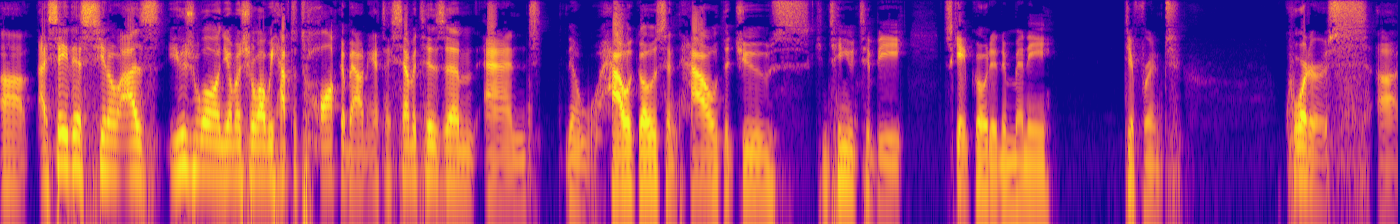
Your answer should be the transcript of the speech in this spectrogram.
Uh, I say this, you know, as usual on Yom HaShoah, we have to talk about anti-Semitism and you know how it goes and how the Jews continue to be scapegoated in many different quarters. Uh,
